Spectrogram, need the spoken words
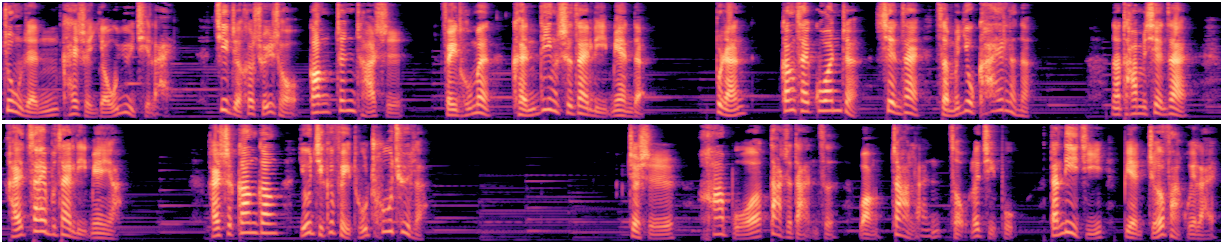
众人开始犹豫起来。记者和水手刚侦查时，匪徒们肯定是在里面的，不然刚才关着，现在怎么又开了呢？那他们现在？还在不在里面呀？还是刚刚有几个匪徒出去了？这时，哈勃大着胆子往栅栏走了几步，但立即便折返回来，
